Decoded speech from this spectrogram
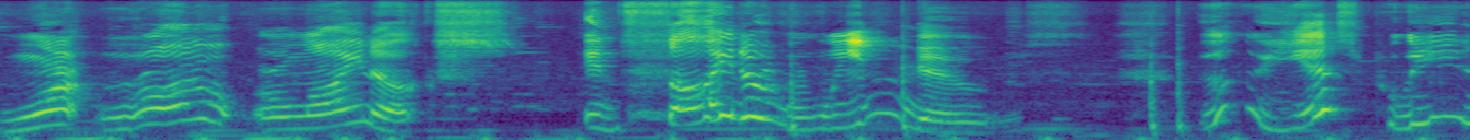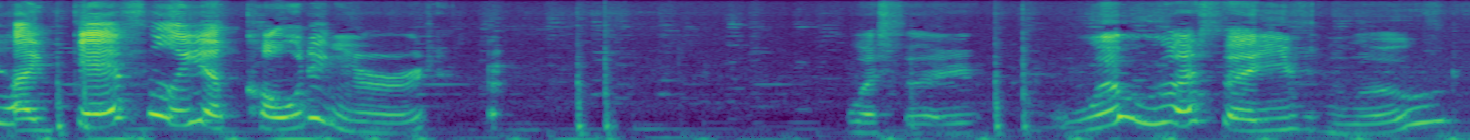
run, run Linux inside of Windows. Ooh, yes, please. I'm definitely a coding nerd. USA. Will USA even load?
